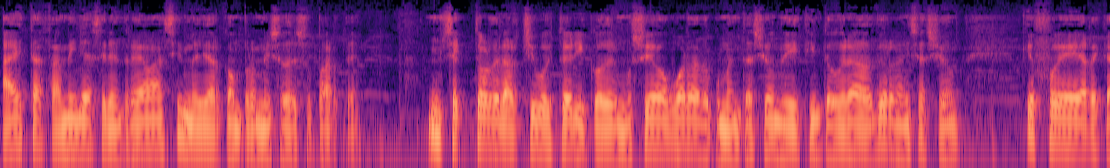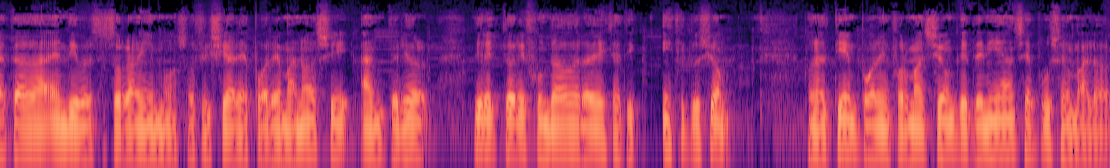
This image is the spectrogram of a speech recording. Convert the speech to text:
A estas familias se le entregaban sin mediar compromiso de su parte. Un sector del archivo histórico del museo guarda documentación de distintos grados de organización que fue rescatada en diversos organismos oficiales por Emma Nossi, anterior directora y fundadora de esta institución con el tiempo la información que tenían se puso en valor.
